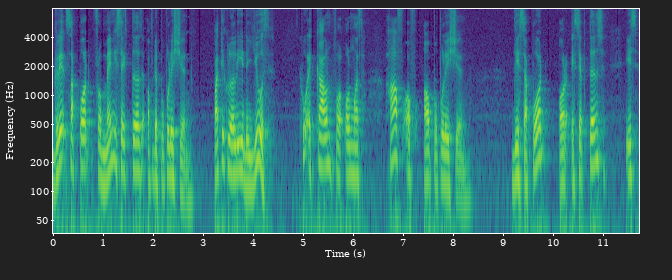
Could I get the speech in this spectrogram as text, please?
great support from many sectors of the population, particularly the youth, who account for almost half of our population. This support or acceptance is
